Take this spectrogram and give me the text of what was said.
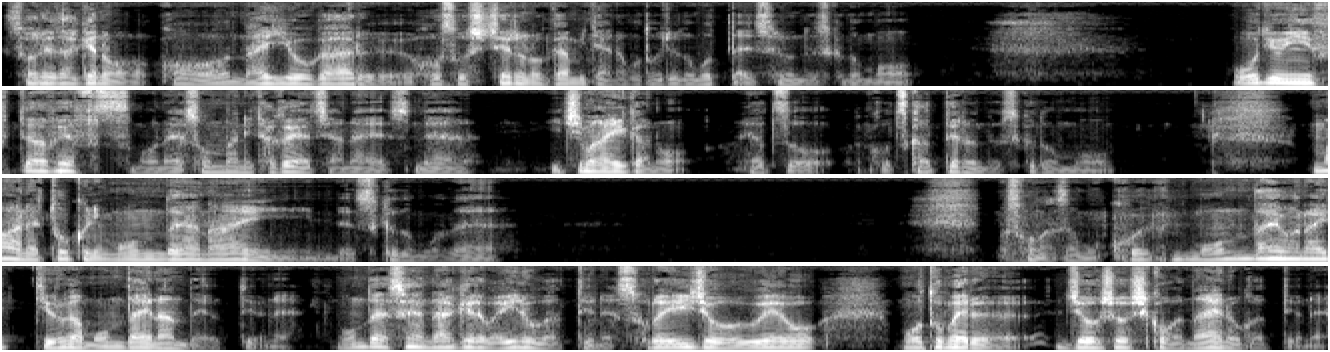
それだけのこう内容がある放送してるのかみたいなことをちょっと思ったりするんですけども、オーディオインターフェースもね、そんなに高いやつじゃないですね。1万円以下のやつをこう使ってるんですけども、まあね、特に問題はないんですけどもね。そうなんですよ。もうこういう問題はないっていうのが問題なんだよっていうね。問題さえなければいいのかっていうね。それ以上上を求める上昇志向はないのかっていうね。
